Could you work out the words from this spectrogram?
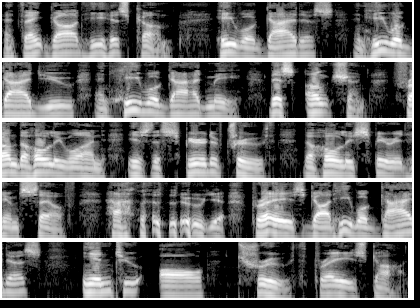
and thank God He has come, he will guide us and He will guide you and He will guide me. This unction from the Holy One is the Spirit of truth, the Holy Spirit Himself. Hallelujah. Praise God. He will guide us into all truth. Praise God.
